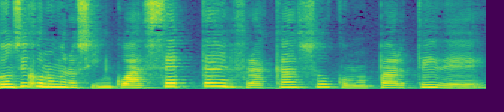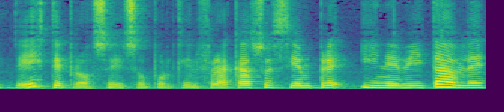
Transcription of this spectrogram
Consejo número 5. Acepta el fracaso como parte de, este proceso, porque el fracaso es siempre inevitable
